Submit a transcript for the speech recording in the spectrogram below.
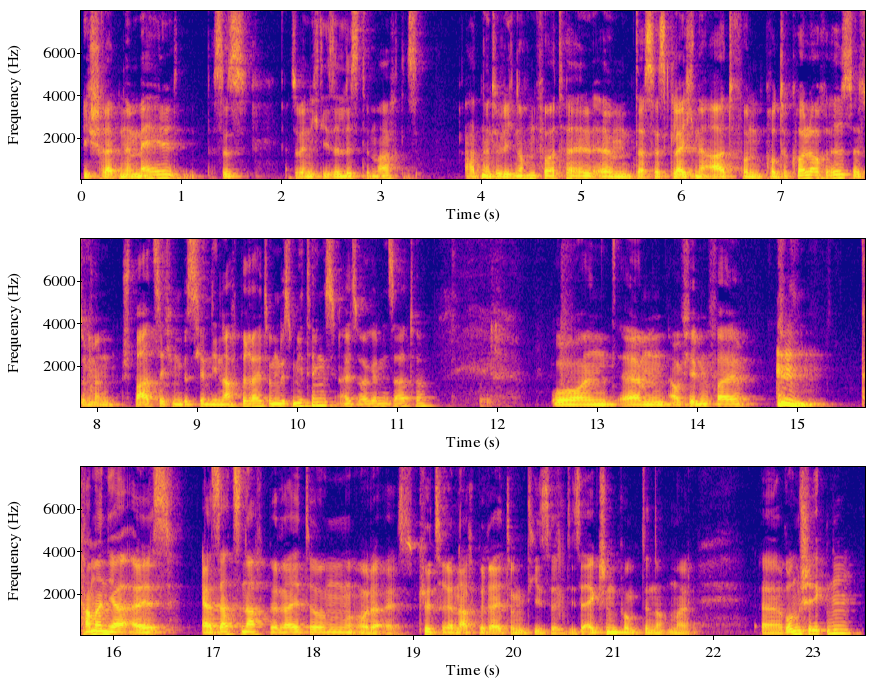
ich schreibe eine Mail, das ist also wenn ich diese Liste mache, das hat natürlich noch einen Vorteil, ähm, dass es gleich eine Art von Protokoll auch ist. Also man spart sich ein bisschen die Nachbereitung des Meetings als Organisator. Und ähm, auf jeden Fall kann man ja als Ersatznachbereitung oder als kürzere Nachbereitung diese, diese Actionpunkte nochmal äh, rumschicken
